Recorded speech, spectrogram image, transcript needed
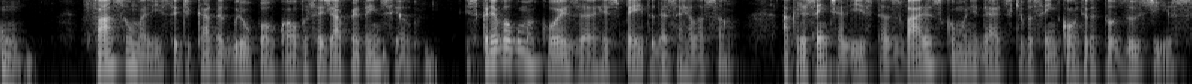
1. Um, faça uma lista de cada grupo ao qual você já pertenceu. Escreva alguma coisa a respeito dessa relação. Acrescente à lista as várias comunidades que você encontra todos os dias.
